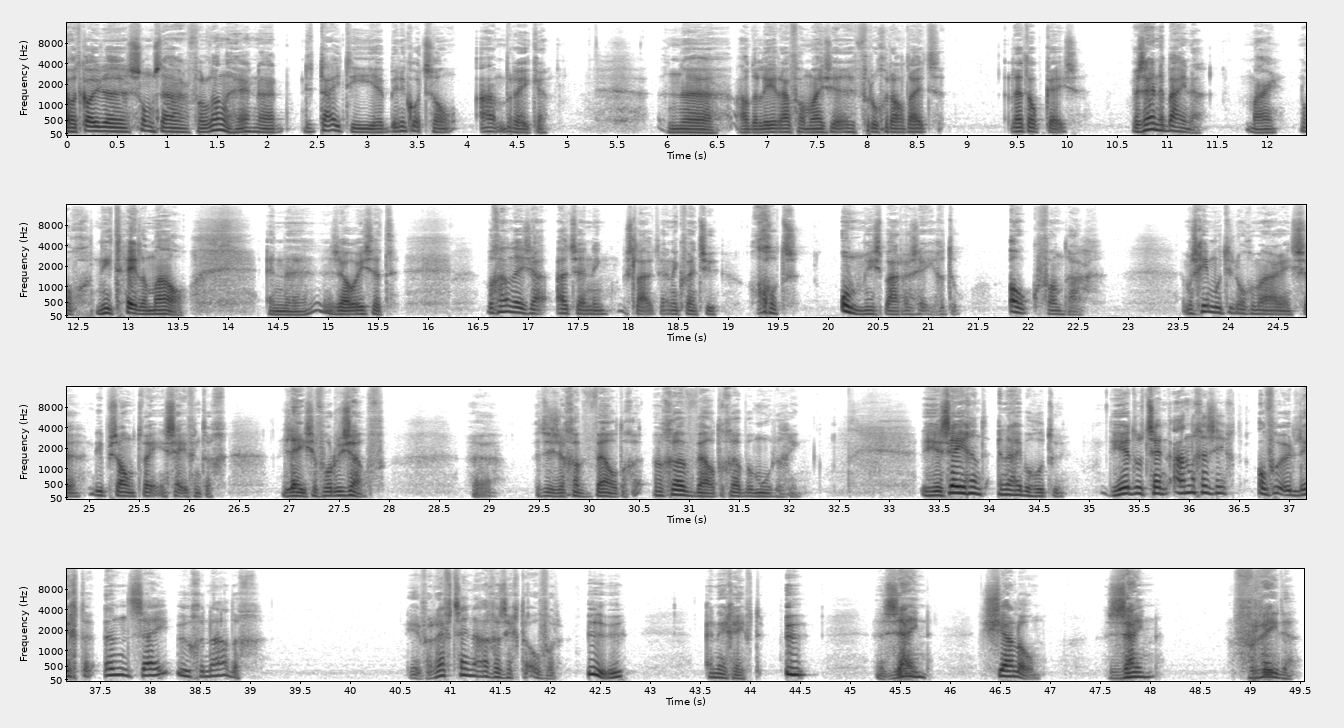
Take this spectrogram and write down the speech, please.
Ja, wat kan je er soms naar verlangen, hè? naar de tijd die eh, binnenkort zal aanbreken. Een uh, oude leraar van mij zei vroeger altijd: Let op, Kees, we zijn er bijna, maar nog niet helemaal. En zo is het. We gaan deze uitzending besluiten en ik wens u Gods onmisbare zegen toe, ook vandaag. En misschien moet u nog maar eens die Psalm 72 lezen voor uzelf. Het is een geweldige, een geweldige bemoediging. De Heer zegent en hij behoedt u. De Heer doet zijn aangezicht over u lichten en zij u genadig. De Heer verheft zijn aangezicht over u en hij geeft u zijn shalom, zijn vrede.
